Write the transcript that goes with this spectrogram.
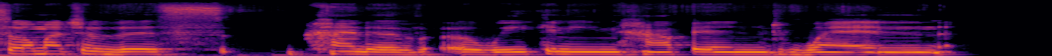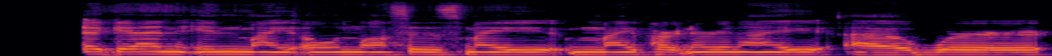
So much of this kind of awakening happened when again in my own losses my my partner and i uh, were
